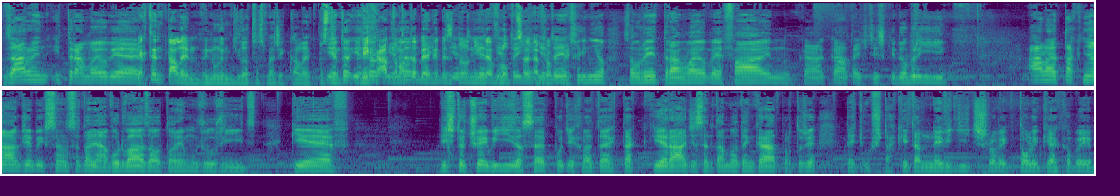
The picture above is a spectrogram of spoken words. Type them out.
Zároveň i tramvajově... Jak ten Tallinn v minulém díle, co jsme říkali. Prostě je to, je to, to, to na tebe, kdyby byl někde v hloubce Evropy. Je to něco jiného. Samozřejmě tramvajově fajn, KT4 dobrý, ale tak nějak, že bych se tam nějak odvázal, to nemůžu říct. Kiev, když to člověk vidí zase po těch letech, tak je rád, že jsem tam byl tenkrát, protože teď už taky tam nevidí člověk tolik jakoby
